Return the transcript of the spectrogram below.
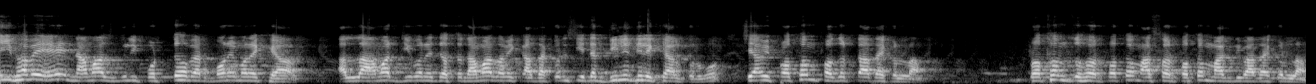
এইভাবে নামাজগুলি পড়তে হবে আর মনে মনে খেয়াল। আল্লাহ আমার জীবনে যত নামাজ আমি কাজা করেছি, এটা দিলে দিলে খেয়াল করব। সে আমি প্রথম ফজরটা আদায় করলাম। প্রথম জোহর, প্রথম আসর, প্রথম মাগরিব আদায় করলাম।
